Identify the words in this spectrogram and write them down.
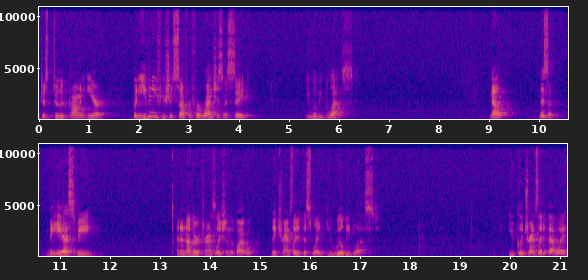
just to the common ear. But even if you should suffer for righteousness' sake, you will be blessed. Now, listen, the ESV and another translation of the Bible, they translate it this way you will be blessed. You could translate it that way,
